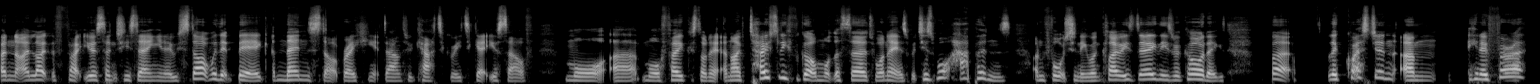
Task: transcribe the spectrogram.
and I like the fact you're essentially saying, you know, start with it big and then start breaking it down through category to get yourself more uh, more focused on it. And I've totally forgotten what the third one is, which is what happens, unfortunately, when Chloe's doing these recordings. But the question, um, you know, for a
